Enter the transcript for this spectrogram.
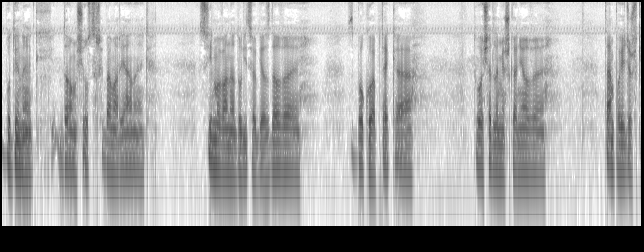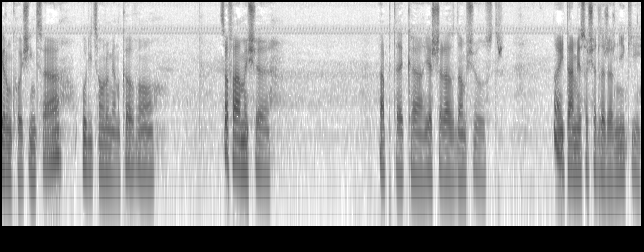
Budynek, dom sióstr chyba Marianek sfilmowany od ulicy Objazdowej z boku apteka tu osiedle mieszkaniowe tam pojedziesz w kierunku Osińca ulicą Rumiankową cofamy się apteka, jeszcze raz dom sióstr. No i tam jest osiedle Żerniki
